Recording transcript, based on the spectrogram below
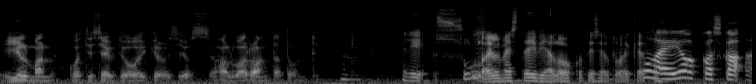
ilman kotiseutuoikeus, jos haluaa rantatonti. Mm. Eli sulla ilmeisesti ei vielä ole kotiseutuoikeutta? Mulla ei ole, koska äh,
